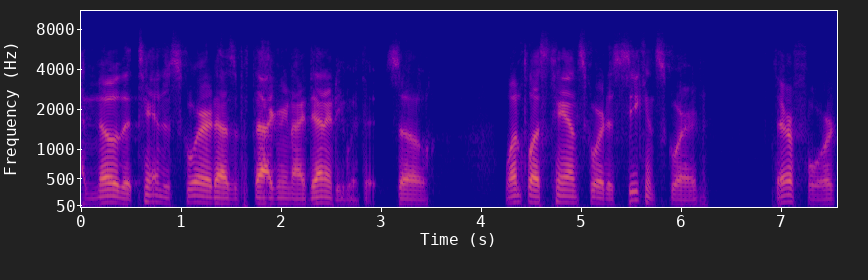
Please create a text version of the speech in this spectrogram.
and know that tangent squared has a Pythagorean identity with it. So 1 plus tan squared is secant squared. Therefore,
